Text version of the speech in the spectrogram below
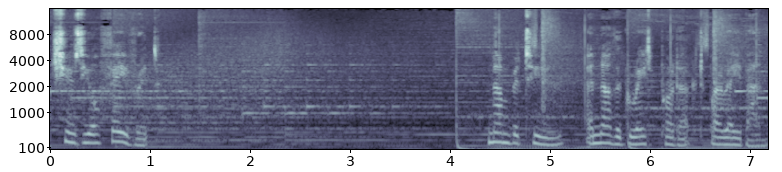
choose your favorite. Number 2, another great product by Ray-Ban.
